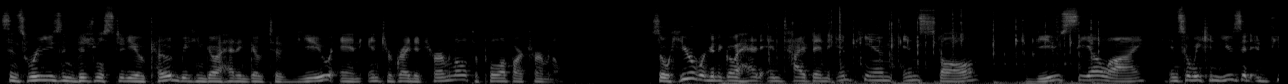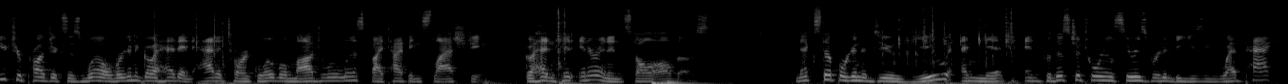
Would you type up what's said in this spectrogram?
Since we're using Visual Studio Code, we can go ahead and go to View and Integrated Terminal to pull up our terminal. So here we're going to go ahead and type in npm install Vue CLI. and so we can use it in future projects as well. We're going to go ahead and add it to our global module list by typing slash g. Go ahead and hit enter and install all those. Next up, we're going to do vue init, and for this tutorial series, we're going to be using Webpack.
